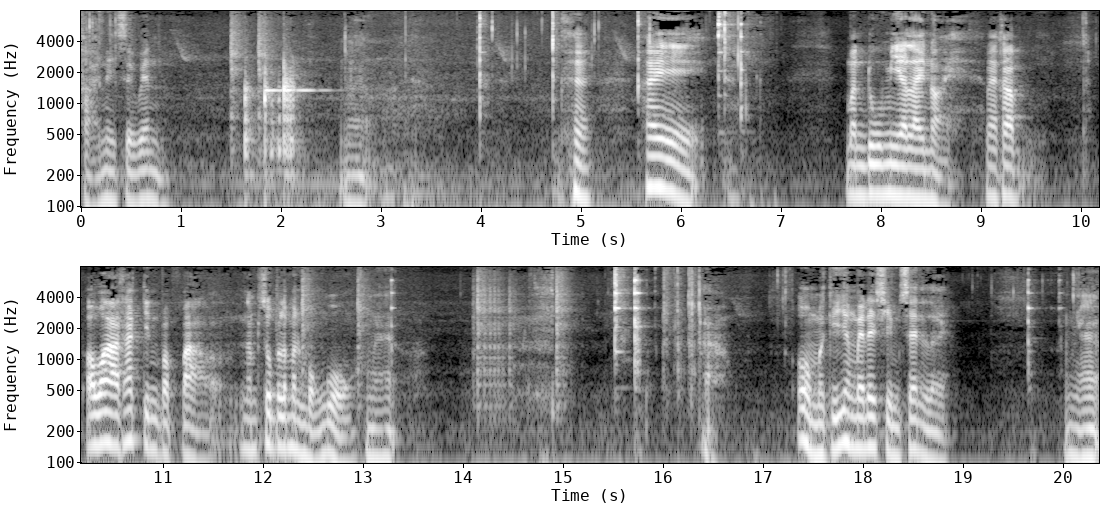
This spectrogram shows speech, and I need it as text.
ขายในเซเว่นให้มันดูมีอะไรหน่อยนะครับ ราะว่าถ้ากินเปล่าๆน้ำซุปแล้วมันหวงหวงนะฮะโอ้เมื่อกี้ยังไม่ได้ชิมเส้นเลยนะฮะ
